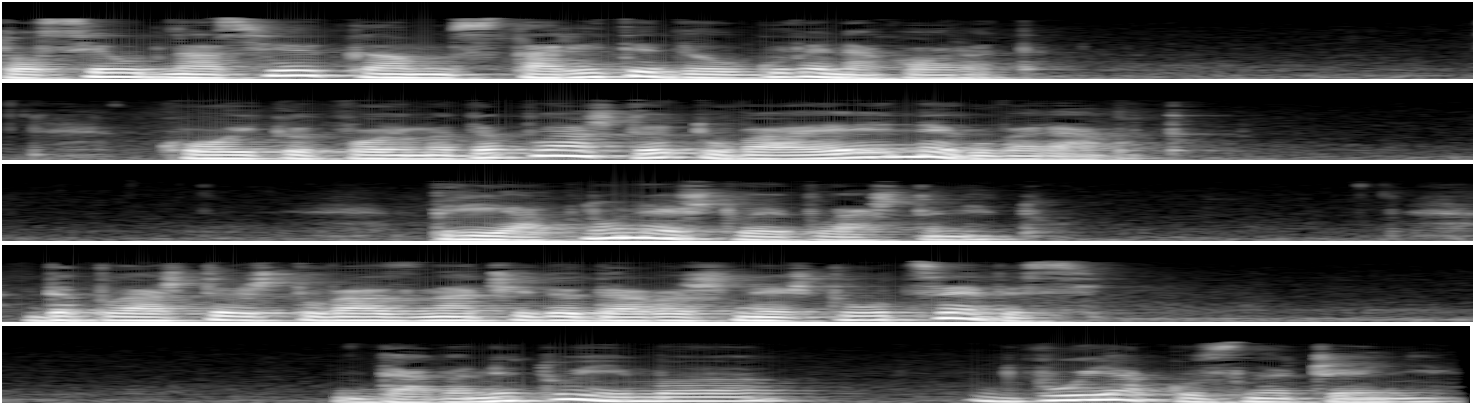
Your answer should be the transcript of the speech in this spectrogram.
То се отнася към старите дългове на хората. Кой какво има да плаща, това е негова работа. Приятно нещо е плащането. Да плащаш това значи да даваш нещо от себе си. Даването има двояко значение.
